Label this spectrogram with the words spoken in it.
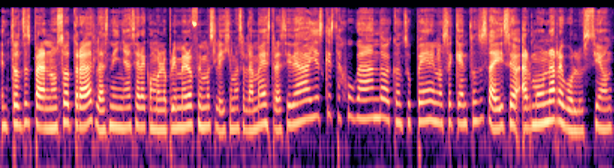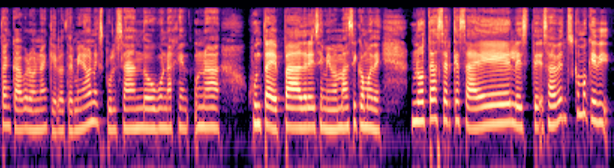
Entonces, para nosotras, las niñas, era como lo primero fuimos y le dijimos a la maestra, así de, ay, es que está jugando con su pene, no sé qué. Entonces ahí se armó una revolución tan cabrona que lo terminaron expulsando, hubo una, una junta de padres y mi mamá así como de, no te acerques a él, este, ¿sabes? Entonces como que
